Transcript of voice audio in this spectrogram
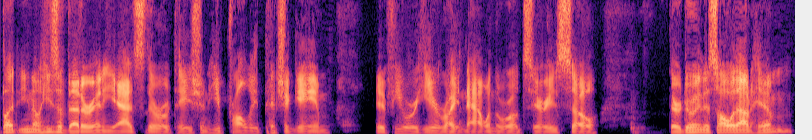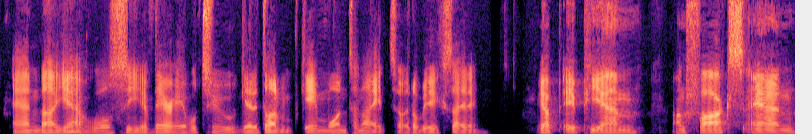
but you know he's a veteran. He adds to their rotation. He'd probably pitch a game if he were here right now in the World Series. So they're doing this all without him, and uh, yeah, we'll see if they're able to get it done. Game one tonight, so it'll be exciting. Yep, 8 p.m. on Fox, and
